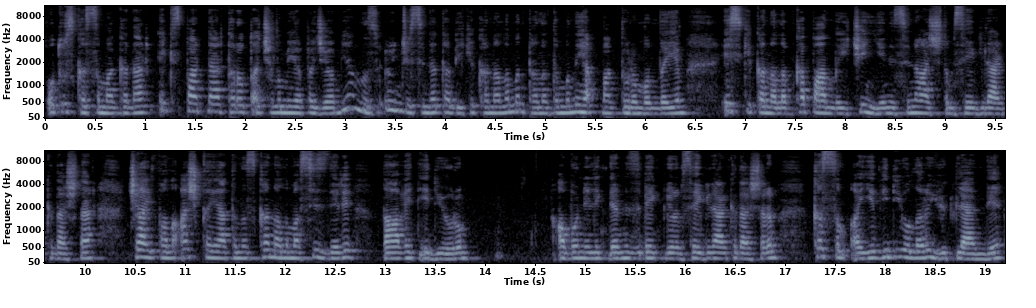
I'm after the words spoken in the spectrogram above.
30 Kasım'a kadar ex partner tarot açılımı yapacağım. Yalnız öncesinde tabii ki kanalımın tanıtımını yapmak durumundayım. Eski kanalım kapandığı için yenisini açtım sevgili arkadaşlar. Çay Falı Aşk Hayatınız kanalıma sizleri davet ediyorum. Aboneliklerinizi bekliyorum sevgili arkadaşlarım. Kasım ayı videoları yüklendi.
